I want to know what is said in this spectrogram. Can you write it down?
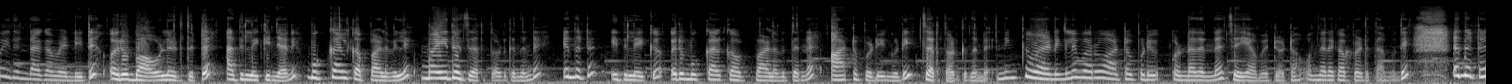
അപ്പോൾ ഇതുണ്ടാക്കാൻ വേണ്ടിയിട്ട് ഒരു ബൗൾ എടുത്തിട്ട് അതിലേക്ക് ഞാൻ മുക്കാൽ കപ്പ് അളവിൽ മൈദ ചേർത്ത് കൊടുക്കുന്നുണ്ട്. എന്നിട്ട് ഇതിലേക്ക് ഒരു മുക്കാൽ കപ്പ് അളവ് തന്നെ ആട്ടപ്പൊടിയും കൂടി ചേർത്ത് കൊടുക്കുന്നുണ്ട്. നിങ്ങൾക്ക് വേണമെങ്കിൽ വെറും ആട്ടപ്പൊടി കൊണ്ട് തന്നെ ചെയ്യാൻ പറ്റും കേട്ടോ. ഒന്നര കപ്പ് എടുത്താൽ മതി. എന്നിട്ട്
